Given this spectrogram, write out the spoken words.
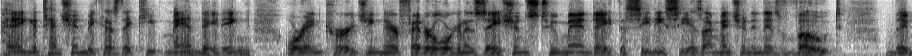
paying attention because they keep mandating or encouraging their federal organizations to mandate. The CDC, as I mentioned in this vote, the,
